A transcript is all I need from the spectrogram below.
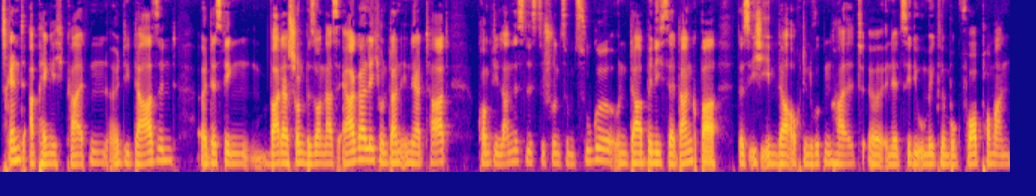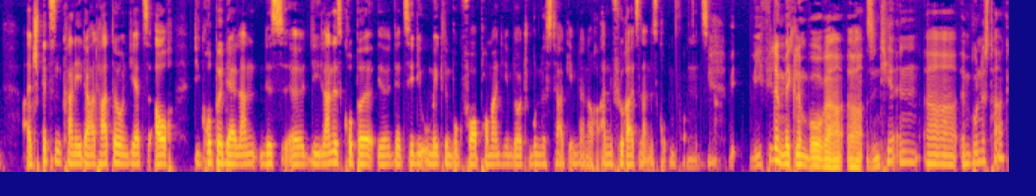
Trendabhängigkeiten, äh, die da sind. Äh, deswegen war das schon besonders ärgerlich. Und dann in der Tat kommt die Landesliste schon zum Zuge. Und da bin ich sehr dankbar, dass ich eben da auch den Rückenhalt äh, in der CDU Mecklenburg-Vorpommern als Spitzenkandidat hatte und jetzt auch die Gruppe der Landes, äh, die Landesgruppe äh, der CDU Mecklenburg-Vorpommern hier im Deutschen Bundestag eben dann auch Anführer als Landesgruppenvorsitzender. Wie, wie viele Mecklenburger äh, sind hier in, äh, im Bundestag?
